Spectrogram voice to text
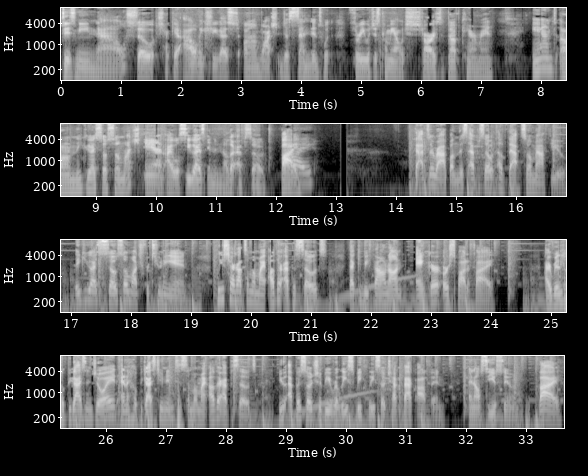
Disney now. So check it out. Make sure you guys um watch Descendants with three, which is coming out, which stars Dove Cameron. And um, thank you guys so so much, and I will see you guys in another episode. Bye. That's a wrap on this episode of That's So Matthew. Thank you guys so so much for tuning in. Please check out some of my other episodes that can be found on Anchor or Spotify. I really hope you guys enjoyed, and I hope you guys tune in to some of my other episodes. New episodes should be released weekly, so check back often. And I'll see you soon. Bye.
